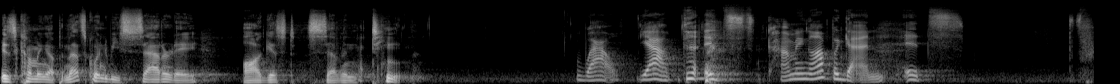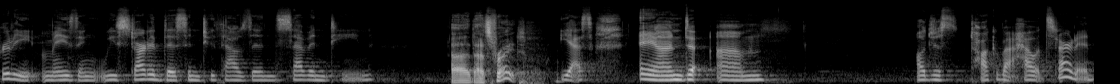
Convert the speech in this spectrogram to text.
is coming up. And that's going to be Saturday, August 17th. Wow. Yeah, it's coming up again. It's pretty amazing. We started this in 2017. Uh, that's right. Yes. And um, I'll just talk about how it started.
